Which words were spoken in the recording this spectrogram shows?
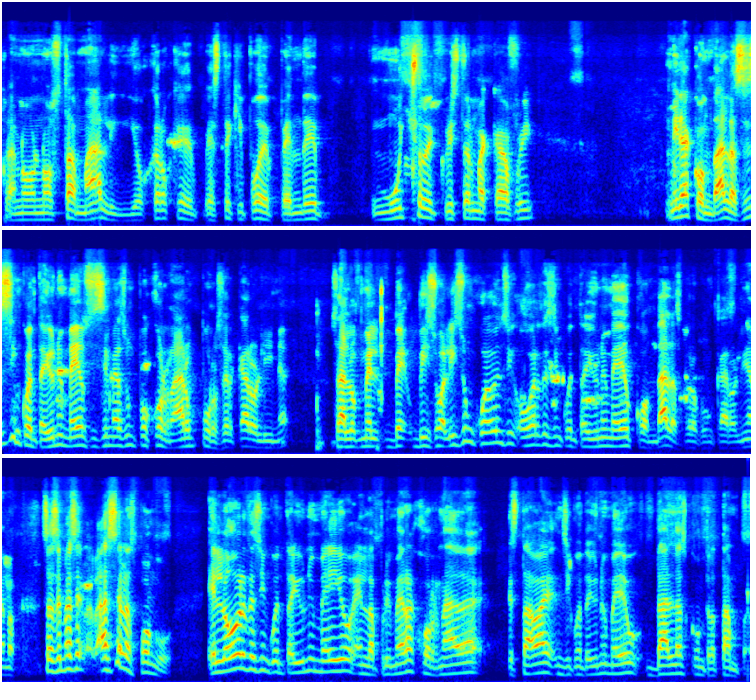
O sea, no, no está mal. Y yo creo que este equipo depende mucho de Christian McCaffrey. Mira con Dallas, ese 51 y medio sí se me hace un poco raro por ser Carolina. O sea, me, visualizo un juego en over de 51 y medio con Dallas, pero con Carolina no. O sea, se me hace, se las pongo. El over de 51 y medio en la primera jornada estaba en 51 y medio Dallas contra Tampa.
